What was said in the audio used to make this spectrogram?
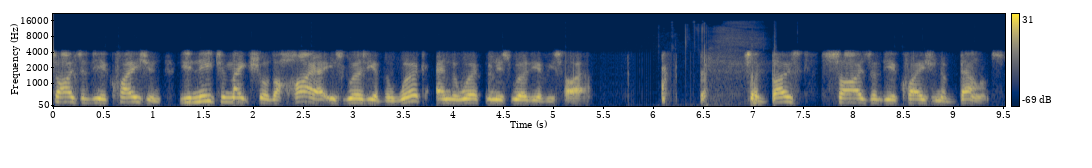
sides of the equation. You need to make sure the hire is worthy of the work and the workman is worthy of his hire. So both sides of the equation are balanced.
